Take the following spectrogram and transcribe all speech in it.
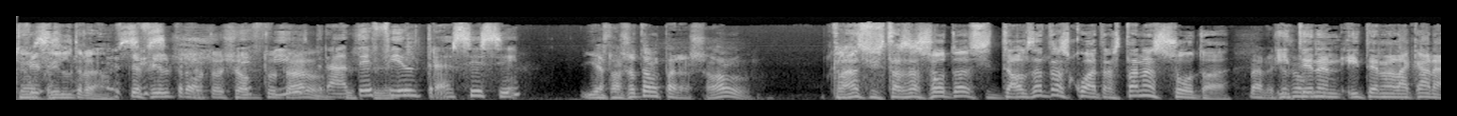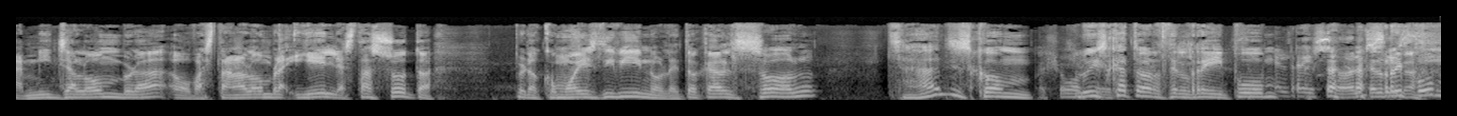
Té un filtre. Té filtre. Photoshop té total. filtre, Sí, té sí. filtre, sí, sí. I està sota el parasol. Clar, si estàs a sota, si els altres quatre estan a sota Bueno, i, és un- tenen, i tenen la cara mitja a l'ombra, o bastant a l'ombra, i ell està a sota, però com és divino, le toca el sol, saps? És com fet. XIV, el rei Pum. El rei sol. El rei Pum.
